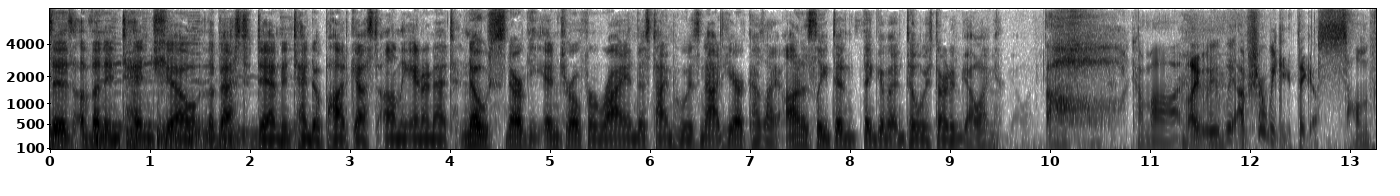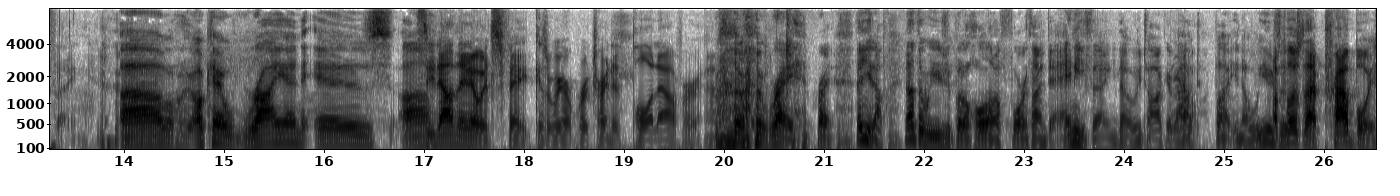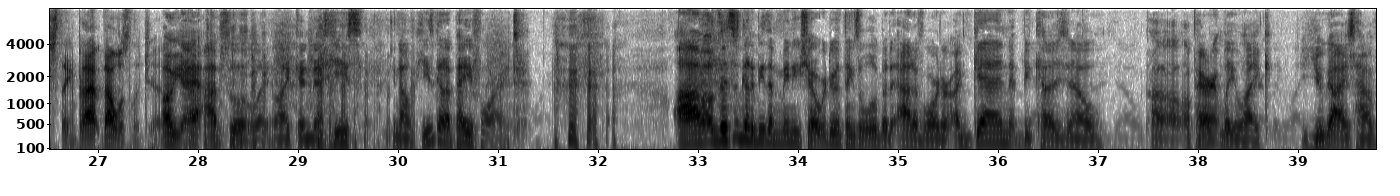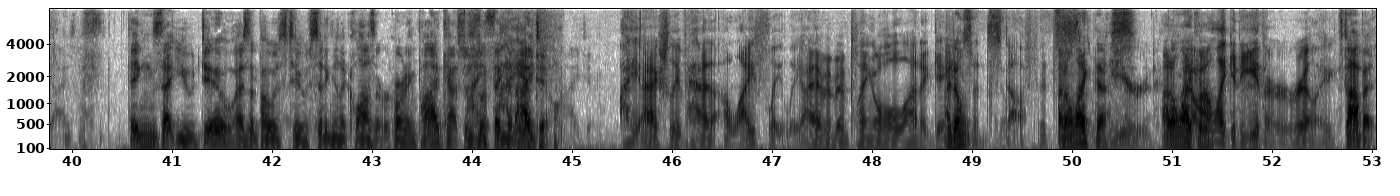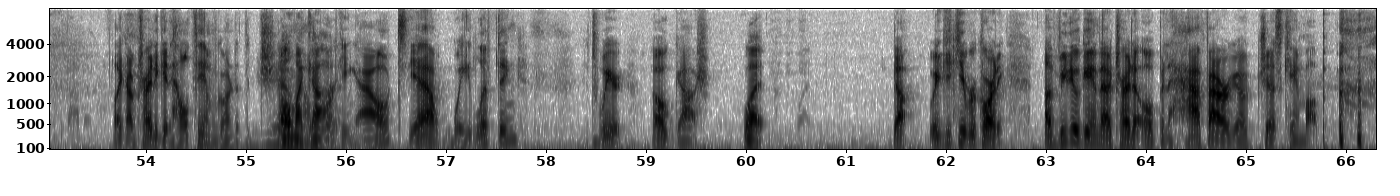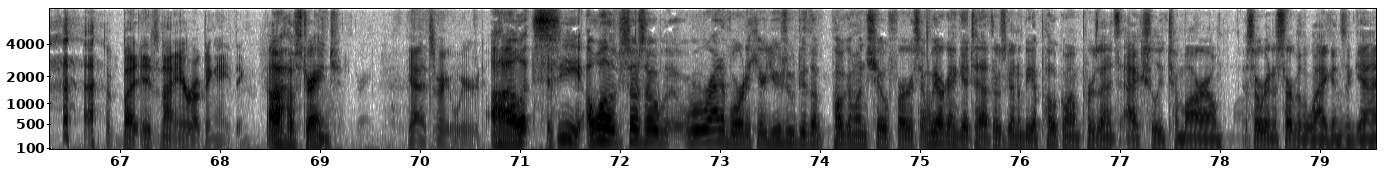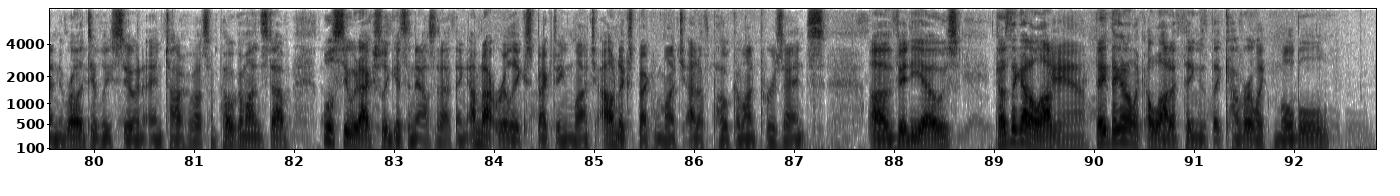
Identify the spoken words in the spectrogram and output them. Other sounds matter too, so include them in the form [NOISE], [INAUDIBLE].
this is the Nintendo Show, the best damn Nintendo podcast on the internet. No snarky intro for Ryan this time, who is not here, because I honestly didn't think of it until we started going. Oh, come on. Like, we, we, I'm sure we could think of something. [LAUGHS] uh, okay, Ryan is. Um, See, now they know it's fake because we're, we're trying to pull it out for. Uh. [LAUGHS] right, right. And, you know, not that we usually put a whole lot of forth onto anything that we talk about, but, you know, we usually. Opposed to that Proud Boys thing, but that, that was legit. Oh, yeah, absolutely. like, and he's, you know, he's going to pay for it. [LAUGHS] Um, this is going to be the mini show. We're doing things a little bit out of order again because, you know, uh, apparently, like, you guys have things that you do as opposed to sitting in a closet recording podcasts, which is the thing I, that I, I do. I actually have had a life lately. I haven't been playing a whole lot of games I don't, and stuff. It's I don't like this. Weird. I don't like I don't, it. I don't like it either. Really. Stop it. Like I'm trying to get healthy. I'm going to the gym. Oh my god. I'm working out. Yeah, weightlifting. It's weird. Oh gosh. What? No, we can keep recording. A video game that I tried to open a half hour ago just came up, [LAUGHS] but it's not interrupting anything. Oh, how strange. Yeah, it's very weird. Uh, let's see. Oh, well, so so we're out of order here. Usually we do the Pokemon show first, and we are going to get to that. There's going to be a Pokemon Presents actually tomorrow, so we're going to circle the wagons again relatively soon and talk about some Pokemon stuff. We'll see what actually gets announced at that thing. I'm not really expecting much. I don't expect much out of Pokemon Presents uh, videos because they got a lot. Yeah. They they got like a lot of things that they cover, like mobile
